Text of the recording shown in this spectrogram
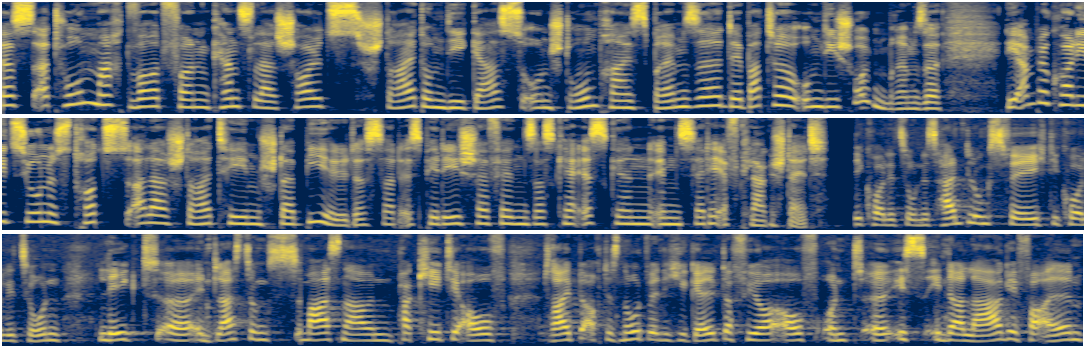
Das Atommachtwort von Kanzler Scholz, Streit um die Gas- und Strompreisbremse, Debatte um die Schuldenbremse. Die Ampelkoalition ist trotz aller Streitthemen stabil, das hat SPD-Chefin Saskia Esken im ZDF klargestellt. Die Koalition ist handlungsfähig. Die Koalition legt äh, Entlastungsmaßnahmen, Pakete auf, treibt auch das notwendige Geld dafür auf und äh, ist in der Lage, vor allem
